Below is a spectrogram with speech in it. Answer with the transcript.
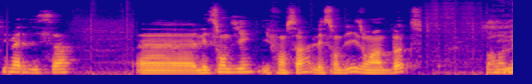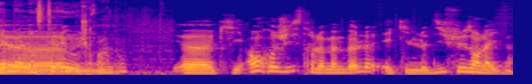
qui m'a dit ça? Les sondiers, ils font ça. Les sondiers, ils ont un bot Pour qui, Mumble en euh, stéréo, je crois, non euh, qui enregistre le Mumble et qui le diffuse en live.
